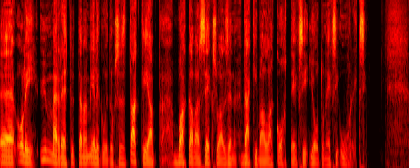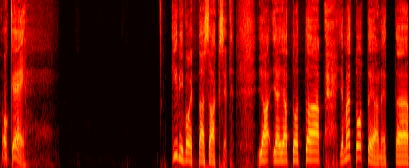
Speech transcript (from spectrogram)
ää, oli ymmärretty tämän mielikuvituksensa takia vakavan seksuaalisen väkivallan kohteeksi joutuneeksi uhriksi. Okei, kivi voittaa sakset. Ja, ja, ja, tota, ja mä totean, että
